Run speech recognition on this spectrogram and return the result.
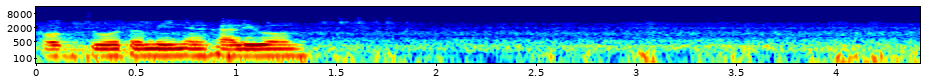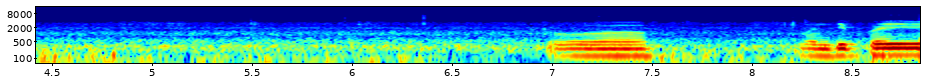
પગ જુઓ તમે એને ખાલી ઓમ. તો મનદીપભાઈ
